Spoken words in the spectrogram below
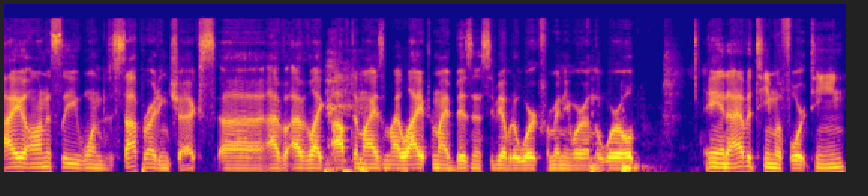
I honestly wanted to stop writing checks. Uh, I've, I've like optimized my life and my business to be able to work from anywhere in the world. And I have a team of 14.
